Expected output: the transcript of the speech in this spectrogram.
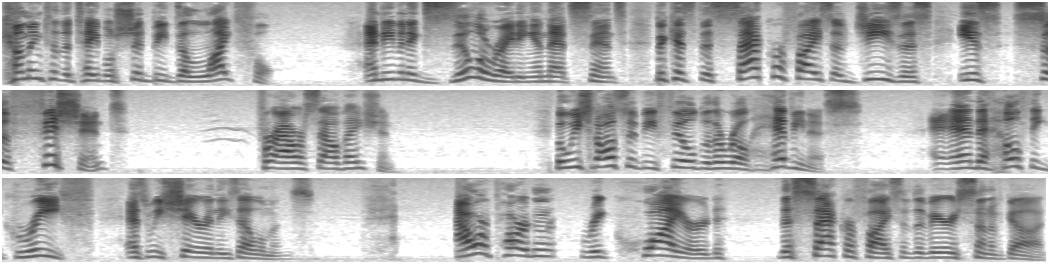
Coming to the table should be delightful and even exhilarating in that sense because the sacrifice of Jesus is sufficient for our salvation. But we should also be filled with a real heaviness and a healthy grief as we share in these elements. Our pardon required the sacrifice of the very Son of God.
